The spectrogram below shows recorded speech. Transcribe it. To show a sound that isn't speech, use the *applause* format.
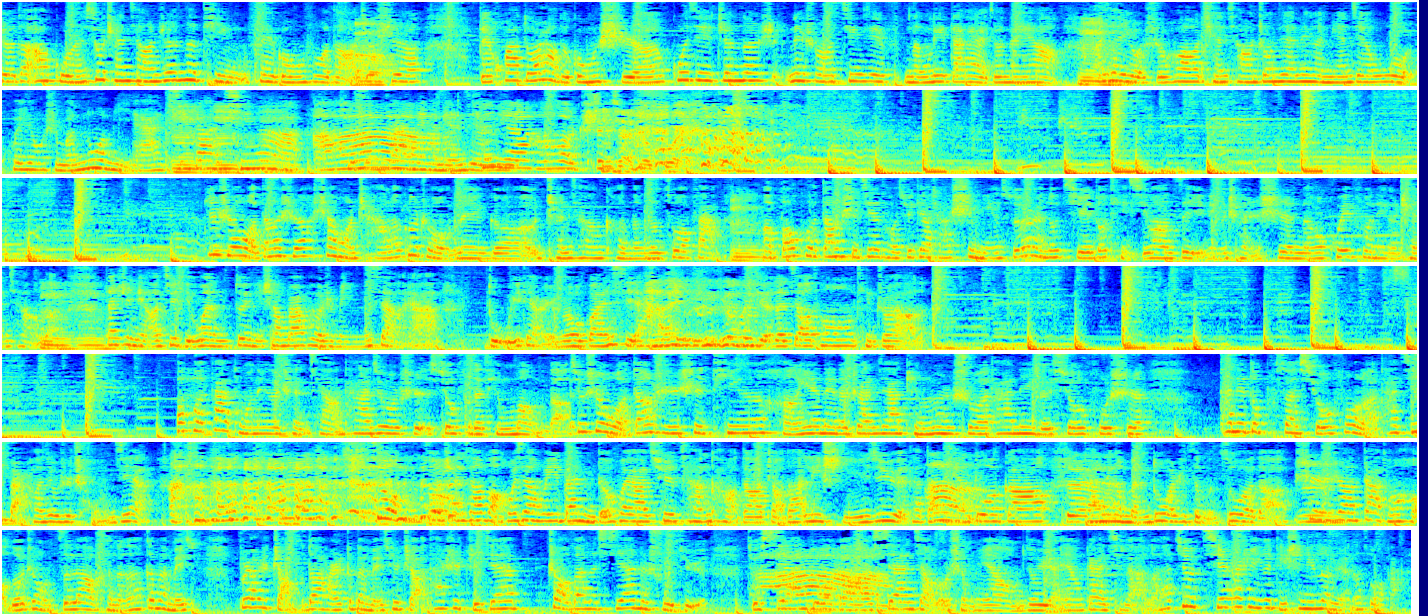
觉得啊，古人修城墙真的挺费功夫的，就是得花多少的工时，估计真的是那时候经济能力大概也就那样，而且有时候城墙中间那个粘结物会用什么糯米啊、鸡蛋清啊去增加那个粘结力，听起来好好吃，听起来就贵。*laughs* 这时候我当时上网查了各种那个城墙可能的做法，嗯啊，包括当时街头去调查市民，所有人都其实都挺希望自己那个城市能恢复那个城墙的，嗯但是你要具体问对你上班会有什么影响呀，堵一点有没有关系啊？*laughs* 你又会觉得交通挺重要的。包括大同那个城墙，它就是修复的挺猛的。就是我当时是听行业内的专家评论说，它那个修复是。它那都不算修复了，它基本上就是重建。*laughs* 就我们做城墙保护项目，一般你都会要去参考到找到历史依据，它当年多高，对它那个门垛是怎么做的。事实上，大同好多这种资料，可能它根本没不知道是找不到还是根本没去找，它是直接照搬了西安的数据，就西安多高，啊西安角落什么样，我们就原样盖起来了。它就其实它是一个迪士尼乐园的做法。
